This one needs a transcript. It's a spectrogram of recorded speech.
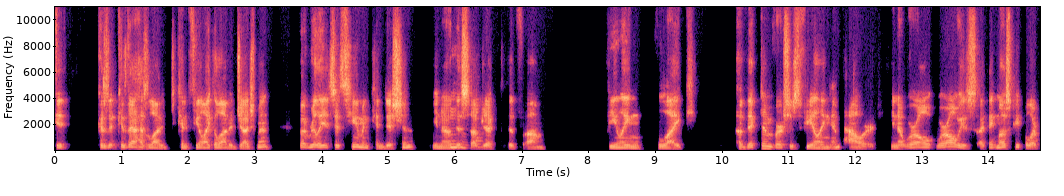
it because because that has a lot of can feel like a lot of judgment but really it's it's human condition you know mm-hmm. this subject of um, feeling like a victim versus feeling empowered. You know we're all we're always i think most people are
